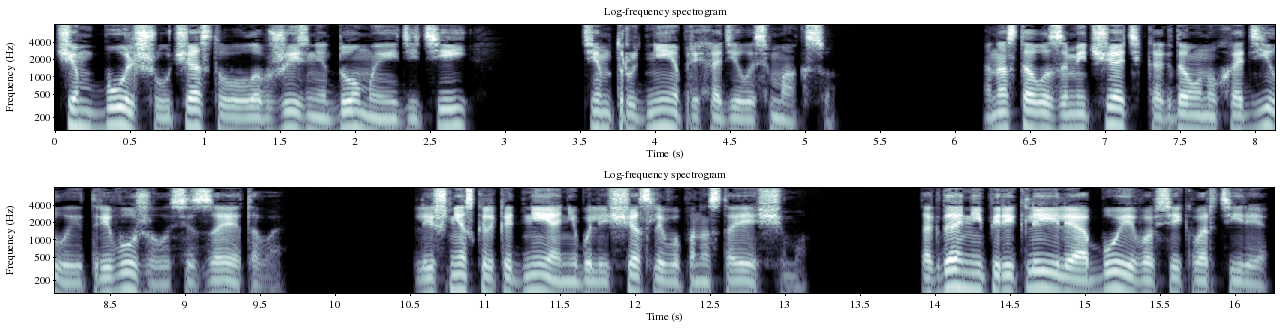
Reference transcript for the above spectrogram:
чем больше участвовала в жизни дома и детей, тем труднее приходилось Максу. Она стала замечать, когда он уходил, и тревожилась из-за этого. Лишь несколько дней они были счастливы по-настоящему. Тогда они переклеили обои во всей квартире,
